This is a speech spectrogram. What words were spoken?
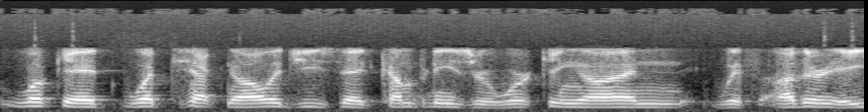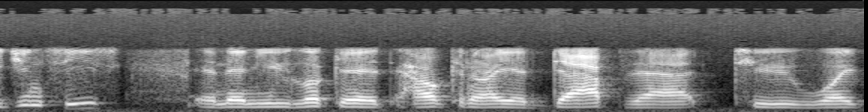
look at what technologies that companies are working on with other agencies. And then you look at how can I adapt that to what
